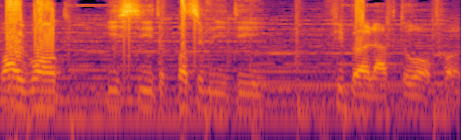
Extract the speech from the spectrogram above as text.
Why won't he see the possibility people have to offer?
